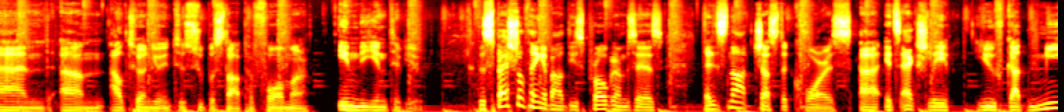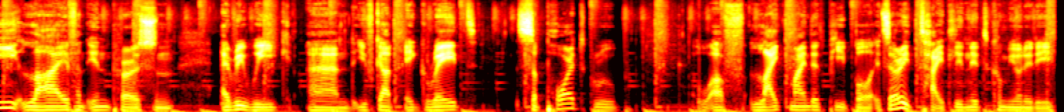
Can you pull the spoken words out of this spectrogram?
And um, I'll turn you into a superstar performer in the interview. The special thing about these programs is that it's not just a course, uh, it's actually you've got me live and in person every week, and you've got a great support group of like minded people. It's a very tightly knit community.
